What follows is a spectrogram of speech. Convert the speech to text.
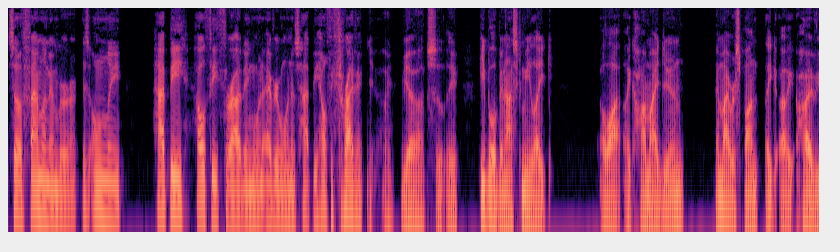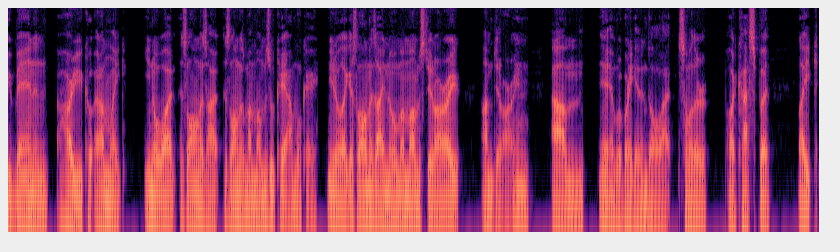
So a family member is only happy, healthy, thriving when everyone is happy, healthy, thriving. Yeah, yeah, absolutely. People have been asking me like a lot, like how am I doing? And my response, like, uh, how have you been, and how are you? Co-? And I'm like, you know what? As long as I, as long as my mom's okay, I'm okay. You know, like as long as I know my mom's doing all right, I'm doing all right. Mm. Um, yeah, we're going to get into all that some other podcasts, but like,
